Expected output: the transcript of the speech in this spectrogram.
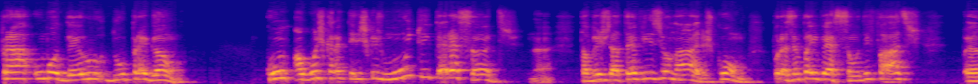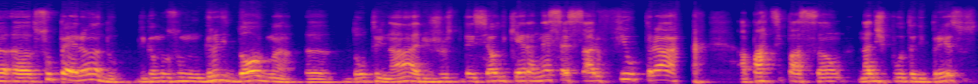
para o modelo do pregão, com algumas características muito interessantes, né? talvez até visionárias, como, por exemplo, a inversão de fases, uh, uh, superando, digamos, um grande dogma uh, doutrinário, jurisprudencial, de que era necessário filtrar a participação na disputa de preços.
